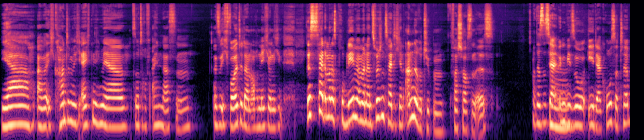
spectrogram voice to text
ja, aber ich konnte mich echt nicht mehr so drauf einlassen. Also ich wollte dann auch nicht und ich das ist halt immer das Problem, wenn man dann zwischenzeitlich in andere Typen verschossen ist. Das ist ja mhm. irgendwie so eh der große Tipp.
